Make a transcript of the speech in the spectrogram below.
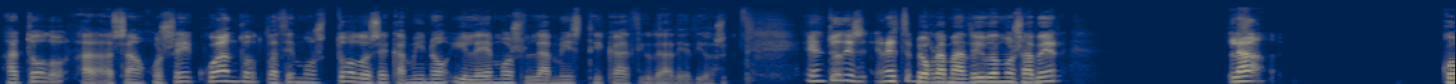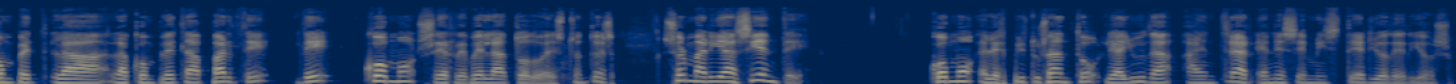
a todo, a San José, cuando hacemos todo ese camino y leemos la mística ciudad de Dios. Entonces, en este programa de hoy vamos a ver la, completa parte de cómo se revela todo esto. Entonces, Sor María siente cómo el Espíritu Santo le ayuda a entrar en ese misterio de Dios.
